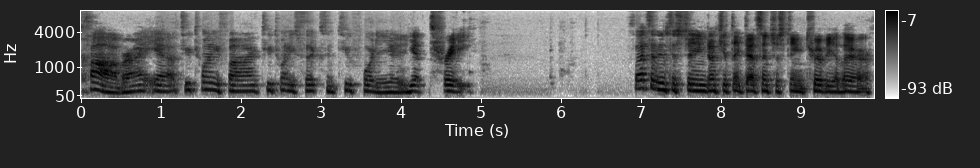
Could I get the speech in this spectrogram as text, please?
Cobb, right? Yeah, 225, 226, and 248. He had three. So that's an interesting, don't you think that's interesting trivia there?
